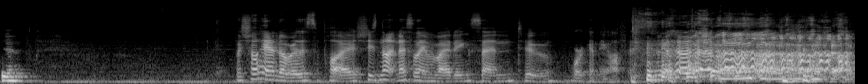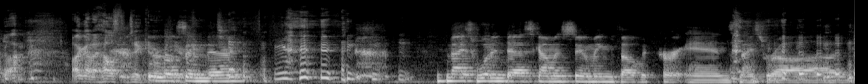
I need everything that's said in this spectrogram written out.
Yeah. But she'll hand over the supplies. She's not necessarily inviting Sen to work in the office. I got a house to take care of. Looks in there. nice wooden desk, I'm assuming. Velvet curtains, nice rug.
